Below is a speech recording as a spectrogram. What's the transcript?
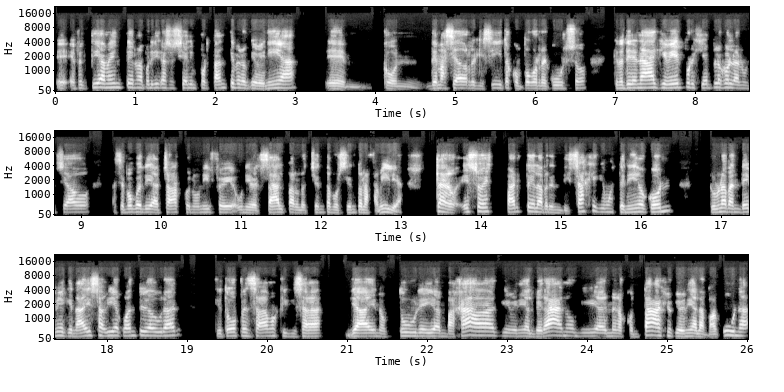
eh, efectivamente era una política social importante, pero que venía eh, con demasiados requisitos, con pocos recursos, que no tiene nada que ver, por ejemplo, con lo anunciado hace pocos días atrás con un IFE universal para el 80% de las familias. Claro, eso es parte del aprendizaje que hemos tenido con, con una pandemia que nadie sabía cuánto iba a durar que todos pensábamos que quizá ya en octubre iba en bajada, que venía el verano, que iba a haber menos contagios, que venía la vacuna,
